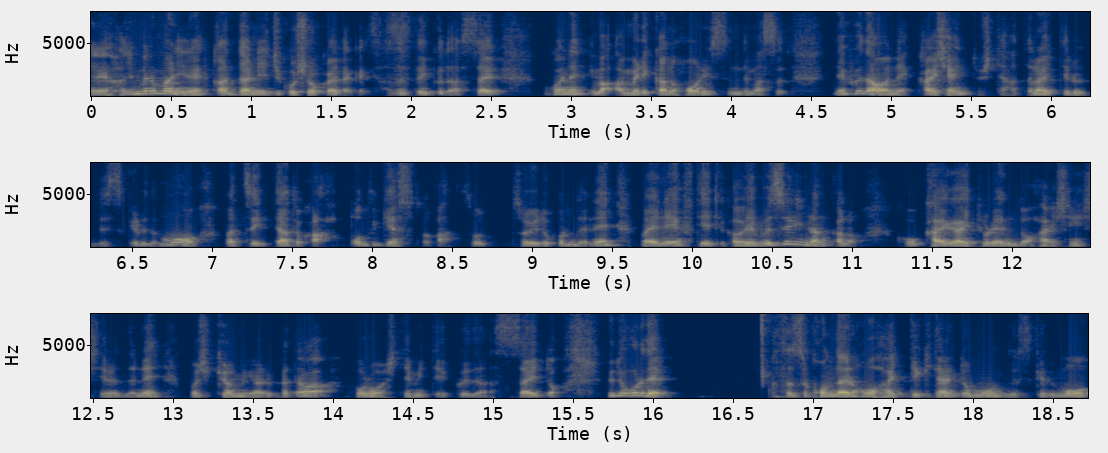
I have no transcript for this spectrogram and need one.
え始める前にね、簡単に自己紹介だけさせてください。僕はね、今、アメリカの方に住んでます。で、普段はね、会社員として働いてるんですけれども、まあ、Twitter とか、ポッドキャストとか、そそういうところでね、まあ、NFT とか Web3 なんかのこう海外トレンドを配信してるんでね、もし興味がある方はフォローしてみてください。というところで、早速本題の方入っていきたいと思うんですけども、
